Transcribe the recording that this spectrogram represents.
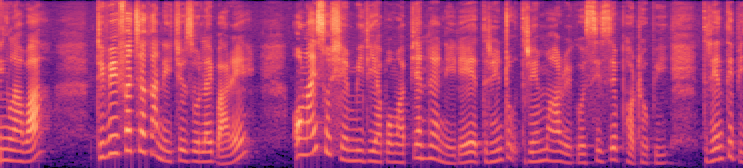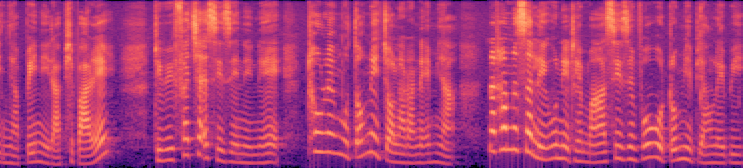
င်္ဂလာပါ DV Fact Check ကနေကြိုဆိုလိုက်ပါတယ်။ online social media ပေါ်မှာပြန့်နှံ့နေတဲ့သတင်းတုသတင်းမှားတွေကိုစစ်စစ်ဖော်ထုတ်ပြီးသတင်းသိပညာပေးနေတာဖြစ်ပါတယ်။ DV Fact Check အစီအစဉ်အနေနဲ့ထုတ်လွှင့်မှု၃နှစ်ကျော်လာတာနဲ့အမျှ2024ခုနှစ်ထဲမှာ season 4ကိုတိုးမြင့်ပြောင်းလဲပြီး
